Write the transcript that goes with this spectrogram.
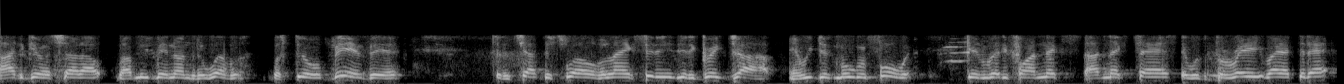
I had to give a shout out about me being under the weather, but still being there to the chapter 12 of Lang City. They did a great job, and we just moving forward, getting ready for our next our next task. There was a parade right after that,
